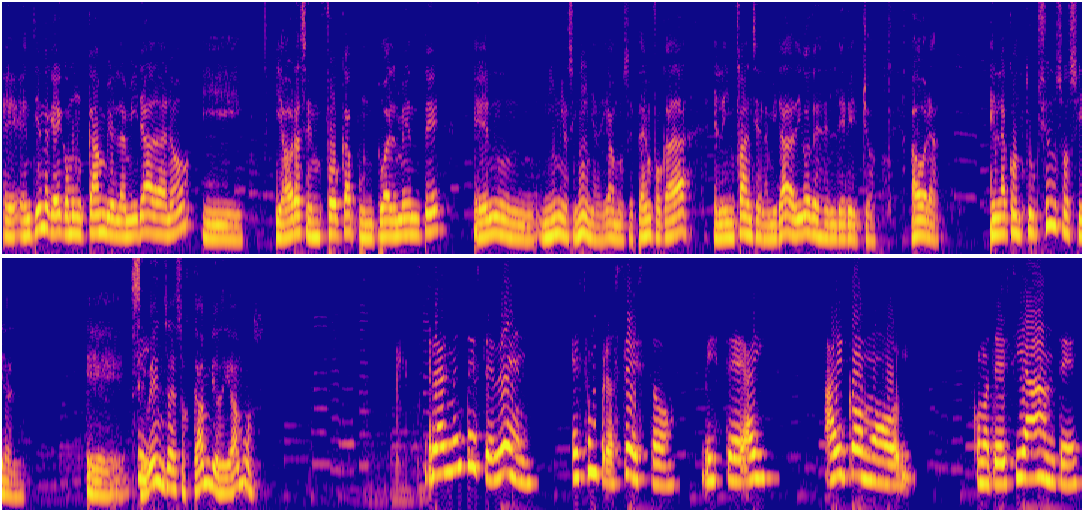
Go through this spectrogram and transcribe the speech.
eh, entiendo que hay como un cambio en la mirada, ¿no? Y, ahora se enfoca puntualmente en niños y niñas, digamos, está enfocada en la infancia, la mirada, digo, desde el derecho. Ahora, en la construcción social, eh, ¿se ven ya esos cambios, digamos? Realmente se ven, es un proceso, ¿viste? Hay, hay como como te decía antes,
